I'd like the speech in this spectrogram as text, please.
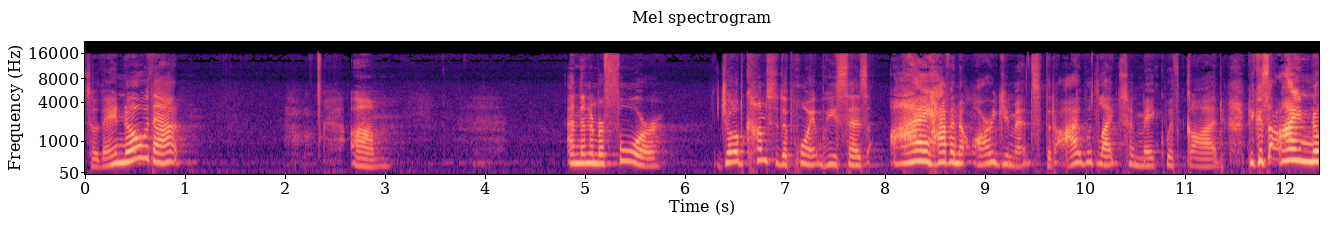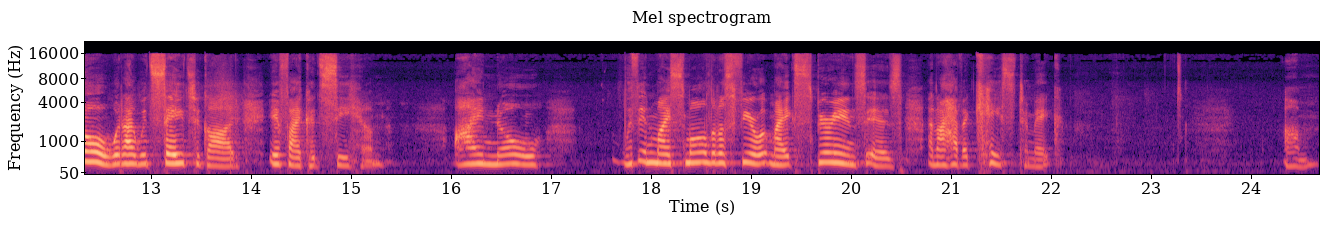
So they know that. Um, and then number four, Job comes to the point where he says, I have an argument that I would like to make with God because I know what I would say to God if I could see him. I know within my small little sphere what my experience is, and I have a case to make. Um,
